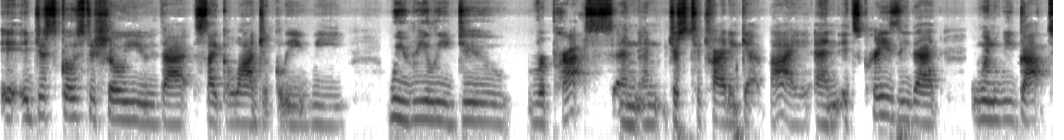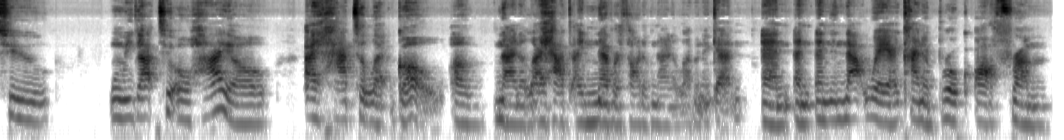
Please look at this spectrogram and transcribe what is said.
it, it just goes to show you that psychologically we, we really do repress and, and just to try to get by. And it's crazy that when we got to, when we got to Ohio, I had to let go of 9/11. I had to, I never thought of 9/11 again. And and and in that way I kind of broke off from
